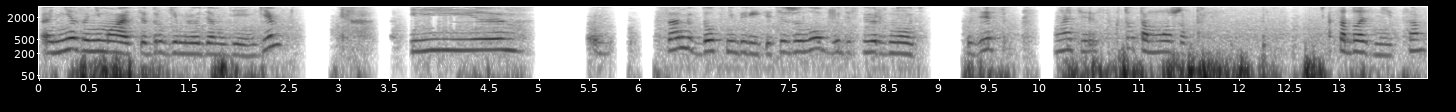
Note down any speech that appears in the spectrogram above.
не занимайте другим людям деньги. И сами в долг не берите, тяжело будет вернуть. Здесь, знаете, кто-то может соблазниться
